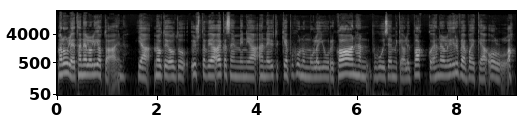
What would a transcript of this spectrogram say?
Mä luulin, että hänellä oli jotain. Ja me oltiin oltu ystäviä aikaisemmin ja hän ei yhtäkkiä puhunut mulle juurikaan. Hän puhui sen, mikä oli pakko ja hänellä oli hirveän vaikea olla.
